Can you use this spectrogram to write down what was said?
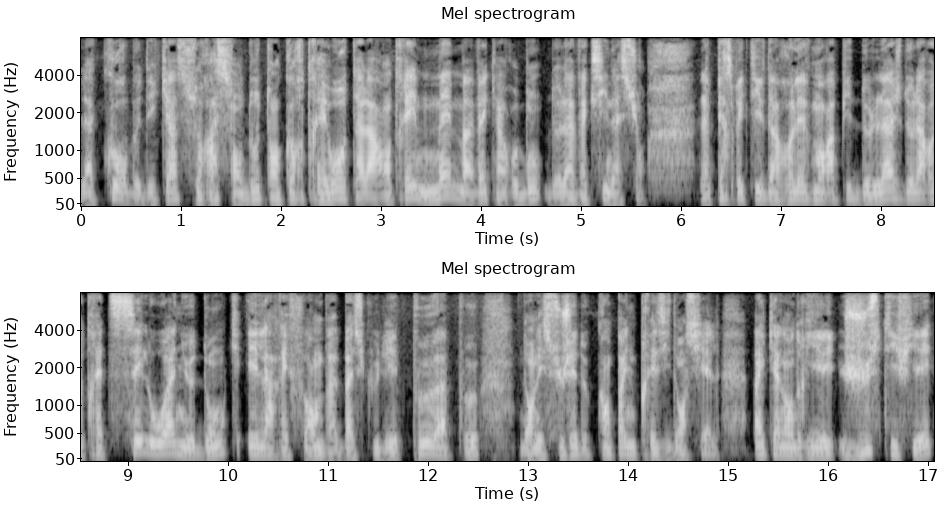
la courbe des cas sera sans doute encore très haute à la rentrée, même avec un rebond de la vaccination. La perspective d'un relèvement rapide de l'âge de la retraite s'éloigne donc et la réforme va basculer peu à peu dans les sujets de campagne présidentielle. Un calendrier justifié,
